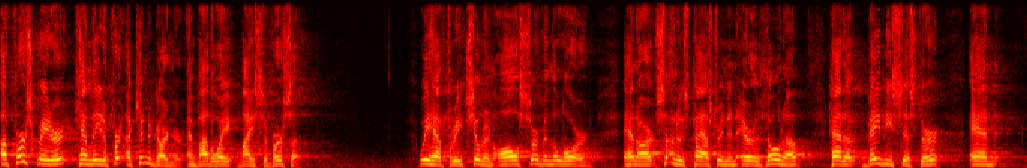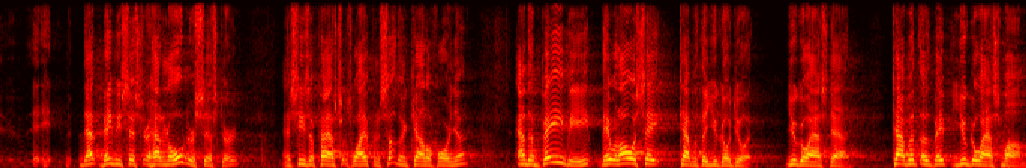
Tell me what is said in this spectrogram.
A first grader can lead a, a, kindergartner, and by the way, vice versa. We have three children, all serving the Lord, and our son, who's pastoring in Arizona, had a baby sister, and that baby sister had an older sister, and she's a pastor's wife in Southern California. And the baby, they would always say, Tabitha, you go do it. You go ask dad. Tabitha, baby, you go ask mom.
